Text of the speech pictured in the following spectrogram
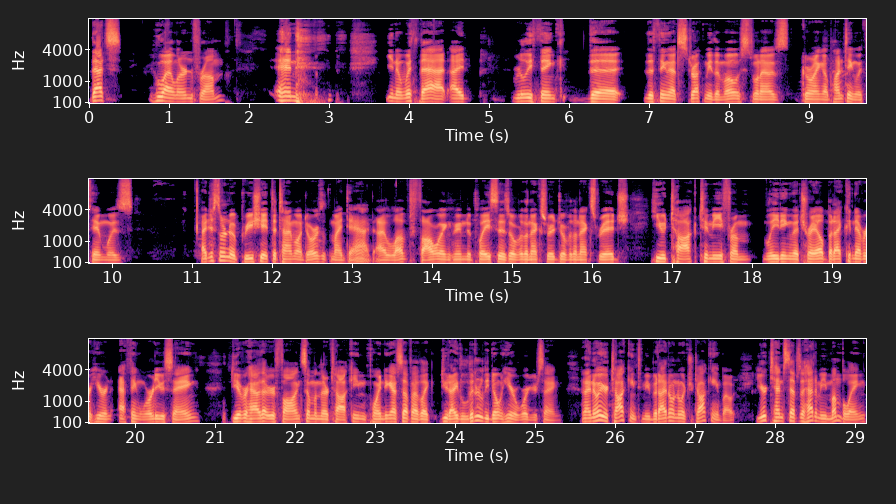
That's who I learned from, and you know, with that, I really think the the thing that struck me the most when I was growing up hunting with him was I just learned to appreciate the time outdoors with my dad. I loved following him to places over the next ridge, over the next ridge. He would talk to me from leading the trail, but I could never hear an effing word he was saying. Do you ever have that? You're following someone, they're talking and pointing at stuff. I'm like, dude, I literally don't hear a word you're saying. And I know you're talking to me, but I don't know what you're talking about. You're 10 steps ahead of me, mumbling,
